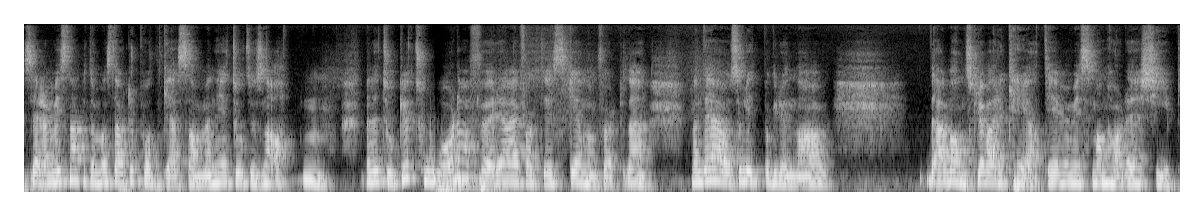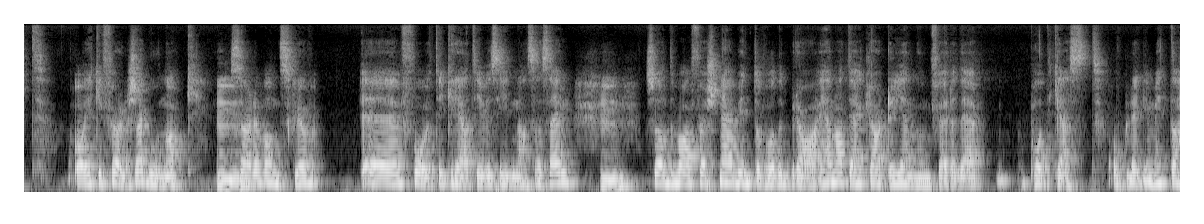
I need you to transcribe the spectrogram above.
Selv om vi snakket om å starte podcast sammen i 2018. Men det tok jo to år da, før jeg faktisk gjennomførte det. Men det er også litt på grunn av Det er vanskelig å være kreativ hvis man har det kjipt og ikke føler seg god nok. Så er det vanskelig å eh, få ut de kreative sidene av seg selv. Så det var først når jeg begynte å få det bra igjen, at jeg klarte å gjennomføre det podcast-opplegget mitt. da.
